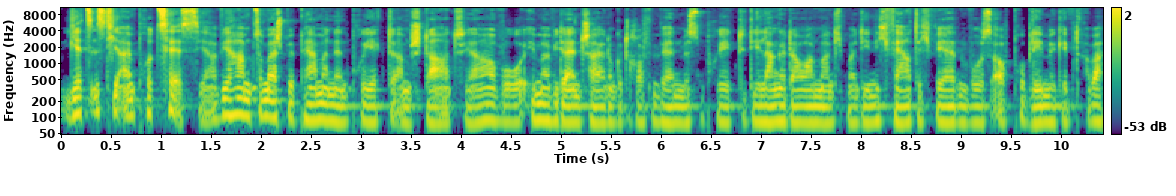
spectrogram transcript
jetzt ist hier ein Prozess, ja. Wir haben zum Beispiel permanent Projekte am Start, ja, wo immer wieder Entscheidungen getroffen werden müssen, Projekte, die lange dauern, manchmal, die nicht fertig werden, wo es auch Probleme gibt. Aber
